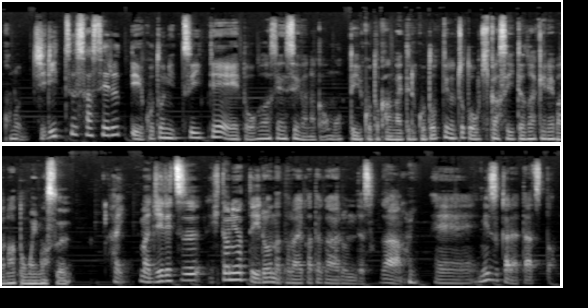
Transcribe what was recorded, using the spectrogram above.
この自立させるっていうことについて、えっ、と、小川先生がなんか思っていること、考えていることっていうのをちょっとお聞かせいただければなと思います。はい。まあ、自立、人によっていろんな捉え方があるんですが、はいえー自ら立つと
